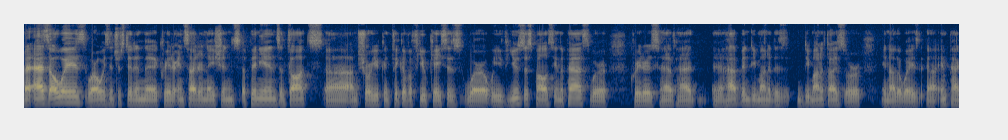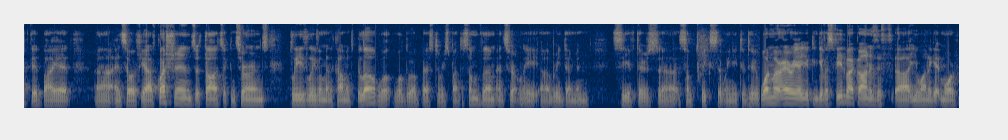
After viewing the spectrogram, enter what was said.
As always, we're always interested in the Creator Insider Nation's opinions and thoughts. Uh, I'm sure you can think of a few cases where we've used this policy in the past, where creators have had uh, have been demonetized, demonetized or in other ways uh, impacted by it. Uh, and so, if you have questions or thoughts or concerns, please leave them in the comments below. We'll, we'll do our best to respond to some of them and certainly uh, read them and see if there's uh, some tweaks that we need to do. One more area you can give us feedback on is if you want to get more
